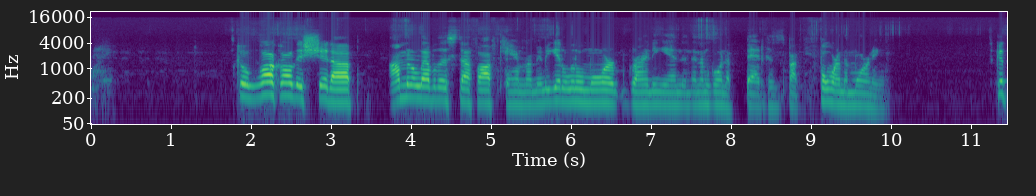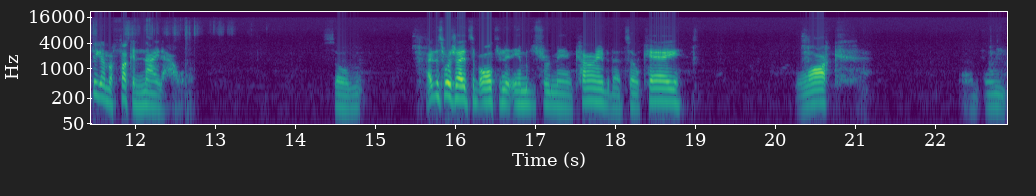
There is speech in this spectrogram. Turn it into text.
let's go lock all this shit up. I'm going to level this stuff off camera. Maybe get a little more grinding in, and then I'm going to bed because it's about 4 in the morning. It's a good thing I'm a fucking night owl. So, I just wish I had some alternate images for Mankind, but that's okay. Lock. Um, Elite.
